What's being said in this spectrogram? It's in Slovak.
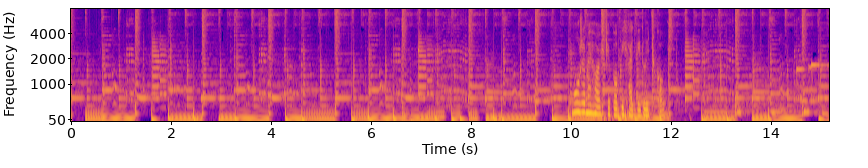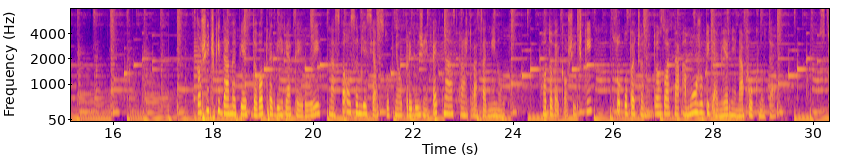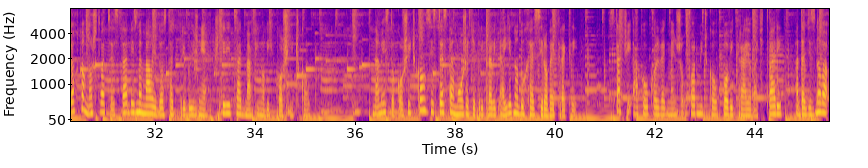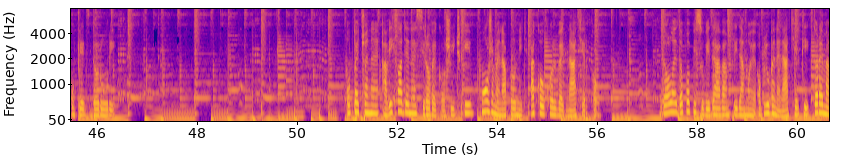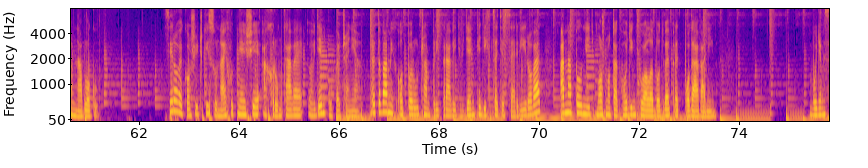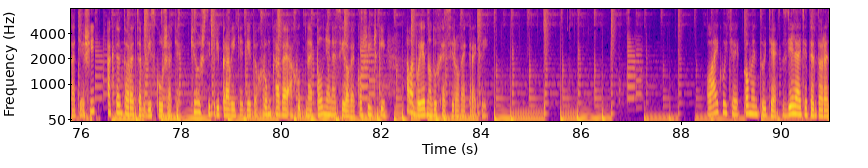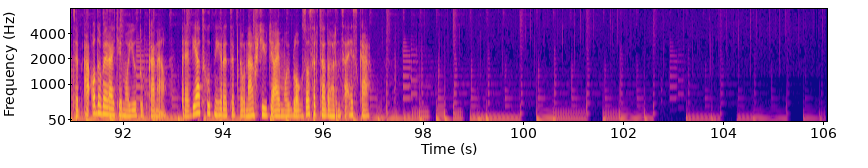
Môžeme ho ešte popíchať vidličkou. Košičky dáme piec do vopred vyhriatej rúry na 180 stupňov približne 15 až 20 minút. Hotové košičky sú upečené do zlata a môžu byť aj mierne nafúknuté. Z tohto množstva cesta by sme mali dostať približne 40 mafinových košíčkov. Namiesto košičkov si z cesta môžete pripraviť aj jednoduché syrové krekry. Stačí akoukoľvek menšou formičkou povykrajovať tvary a dať znova upiec do rúry. Upečené a vychladené syrové košíčky môžeme naplniť akoukoľvek nátierkou. Dole do popisu vydávam pridám moje obľúbené nátierky, ktoré mám na blogu. Syrové košičky sú najchutnejšie a chrumkavé v deň upečenia, preto vám ich odporúčam pripraviť v deň, keď ich chcete servírovať a naplniť možno tak hodinku alebo dve pred podávaním – budem sa tešiť, ak tento recept vyskúšate. Či už si pripravíte tieto chrumkavé a chutné plnené syrové košíčky alebo jednoduché syrové krekly. Lajkujte, komentujte, zdieľajte tento recept a odoberajte môj YouTube kanál. Pre viac chutných receptov navštívte aj môj blog zo srdca do hrnca SK.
